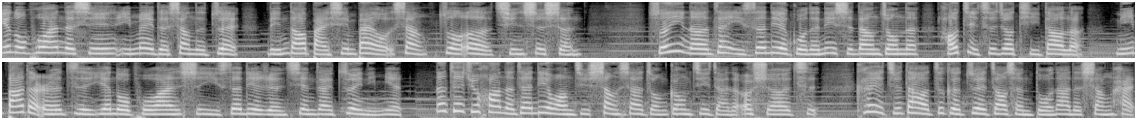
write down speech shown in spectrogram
耶罗波安的心一昧地向着罪，领导百姓拜偶像、作恶、轻视神。所以呢，在以色列国的历史当中呢，好几次就提到了尼巴的儿子耶罗波安使以色列人陷在罪里面。那这句话呢，在列王记上下总共记载了二十二次，可以知道这个罪造成多大的伤害。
